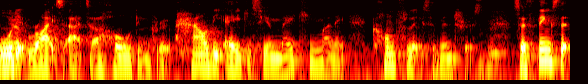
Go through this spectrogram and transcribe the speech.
audit Yep. rights at a holding group, how the agency are making money, conflicts of interest. So things that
